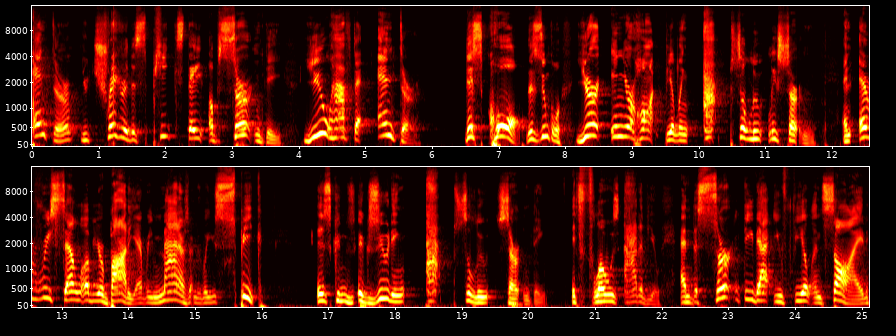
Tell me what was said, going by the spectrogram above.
enter, you trigger this peak state of certainty. You have to enter this call, this Zoom call. You're in your heart feeling absolutely certain. And every cell of your body, every matter, every way you speak is exuding absolute certainty. It flows out of you. And the certainty that you feel inside,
